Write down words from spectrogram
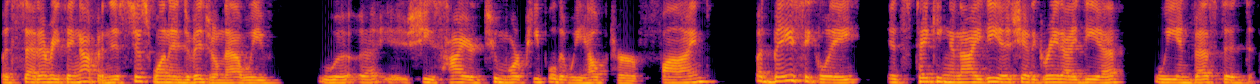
but set everything up. And it's just one individual. Now we've uh, she's hired two more people that we helped her find. But basically, it's taking an idea. She had a great idea. We invested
